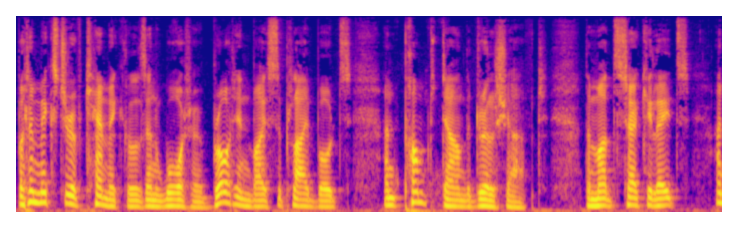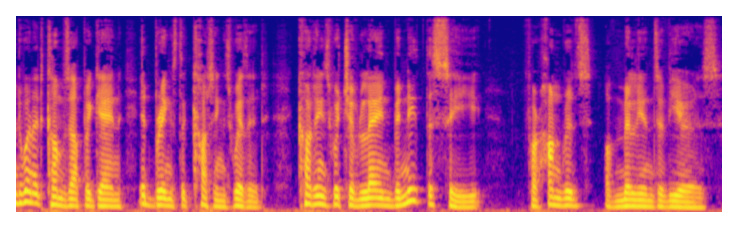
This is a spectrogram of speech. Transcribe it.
but a mixture of chemicals and water brought in by supply boats and pumped down the drill shaft. The mud circulates, and when it comes up again, it brings the cuttings with it, cuttings which have lain beneath the sea for hundreds of millions of years.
